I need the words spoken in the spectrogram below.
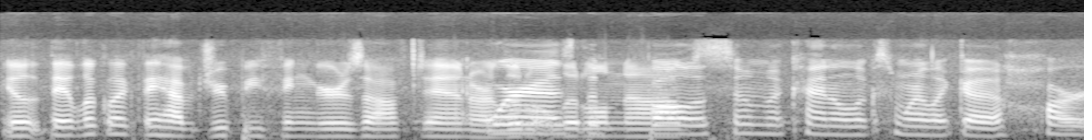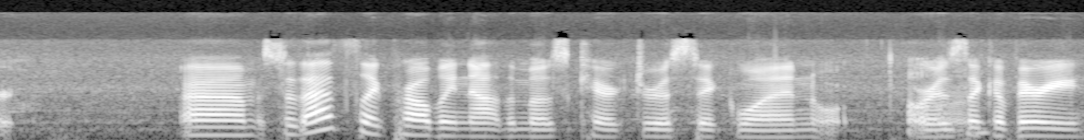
You'll, they look like they have droopy fingers often or whereas little the little knobs. bolosoma kind of looks more like a heart. Um, so that's like probably not the most characteristic one, or, or is like a very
